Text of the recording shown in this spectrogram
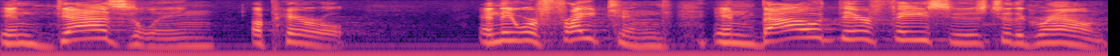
in dazzling apparel. And they were frightened and bowed their faces to the ground.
